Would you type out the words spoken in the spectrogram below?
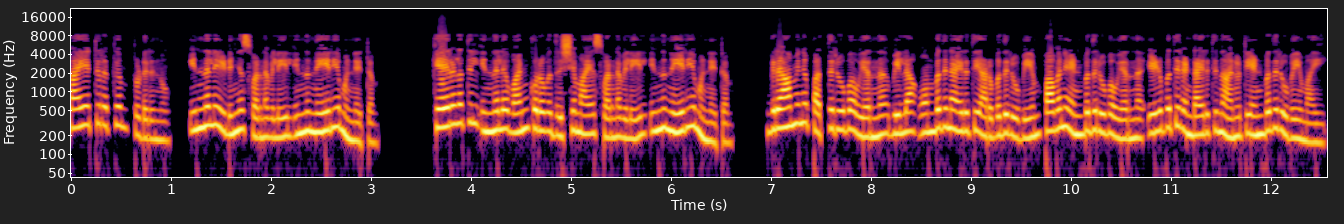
കയറ്റിറക്കം തുടരുന്നു. ഇന്നലെ ഇടിഞ്ഞ സ്വർണവിലയിൽ ഇന്ന് നേരിയ മുന്നേറ്റം. കേരളത്തിൽ ഇന്നലെ വൻ കുറവ് ദൃശ്യമായ സ്വർണവിലയിൽ ഇന്ന് നേരിയ മുന്നേറ്റം. ഗ്രാമിന് പത്ത് രൂപ ഉയർന്ന് വില ഒമ്പതിനായിരത്തി അറുപത് രൂപയും പവന് എൺപത് രൂപ ഉയർന്ന് എഴുപത്തിരണ്ടായിരത്തി നാനൂറ്റി എൺപത് രൂപയുമായി.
